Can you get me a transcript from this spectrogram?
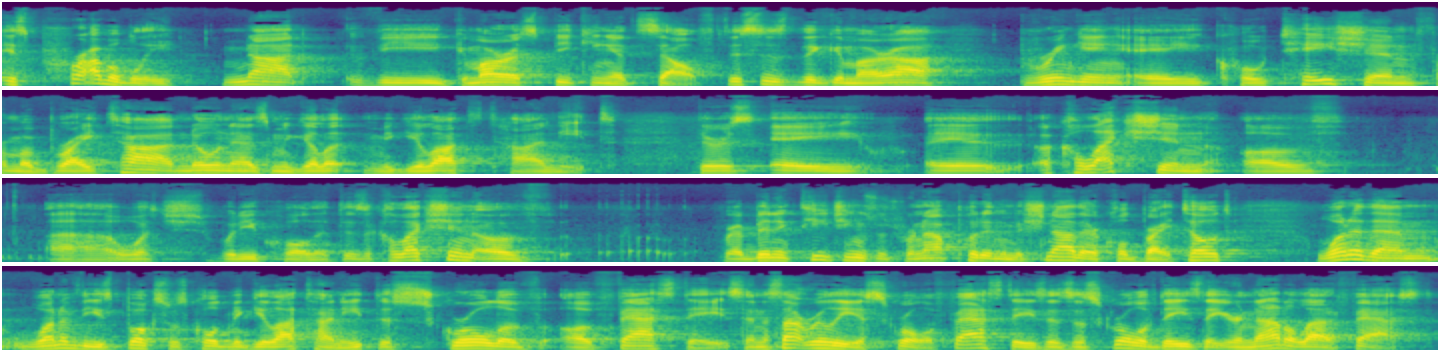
is probably not the Gemara speaking itself. This is the Gemara bringing a quotation from a Braita known as Megillat, Megillat Ta'anit. There's a, a, a collection of, uh, what, what do you call it? There's a collection of rabbinic teachings which were not put in the Mishnah. They're called Braitot one of them, one of these books was called Megillat Tanit, the scroll of, of fast days. And it's not really a scroll of fast days, it's a scroll of days that you're not allowed to fast.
